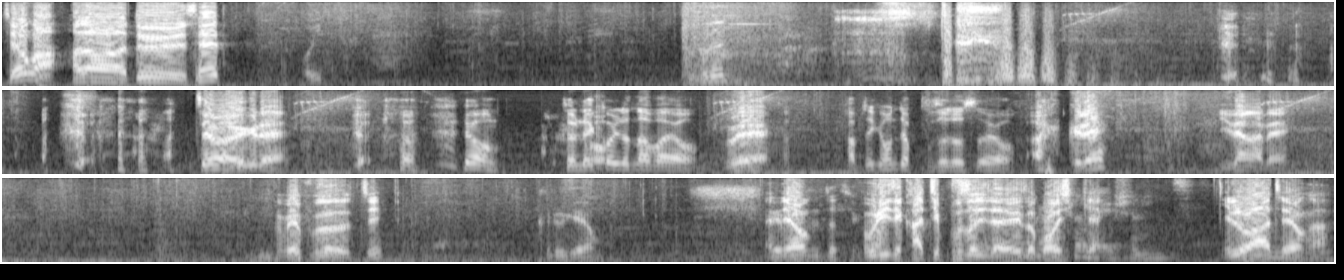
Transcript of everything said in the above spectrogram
재영아 하나 둘셋 이번엔 재영아 왜 그래 형 저 렉 어. 걸렸나봐요 왜? 갑자기 혼자 부서졌어요 아 그래? 이상하네 왜 부서졌지? 그러게요 안녕 부서졌을까? 우리 이제 같이 부서지자 여기서 멋있게. 일로 와 재영아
